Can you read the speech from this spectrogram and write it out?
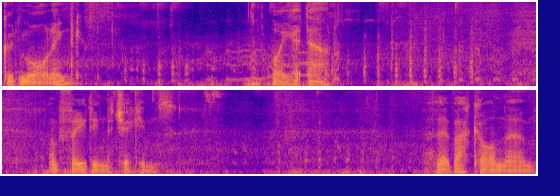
Good morning. Oh, you get down. I'm feeding the chickens. They're back on um,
